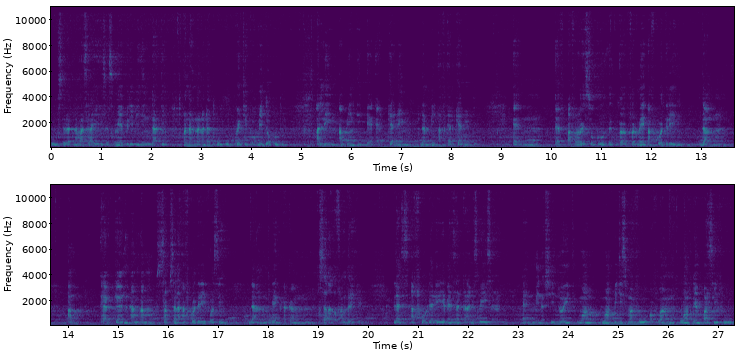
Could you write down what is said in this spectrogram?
hu strat na masa jesus me believe in dati onak na dat u u kweti ko mi dokutu alleen abinti e erkenning dan mi af erkenning en afro e suku voor mij afkodri dan am herken, am, am sapsana afgoderij voorzien, dan denk ik aan sana afgoderij. Dat is afgoderij, je bent satanisch bezig. En min als je nooit wan ma fu of wan passie fu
